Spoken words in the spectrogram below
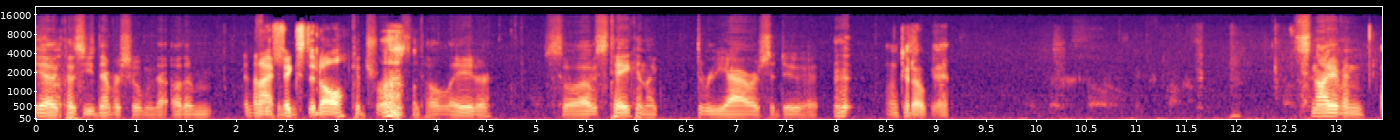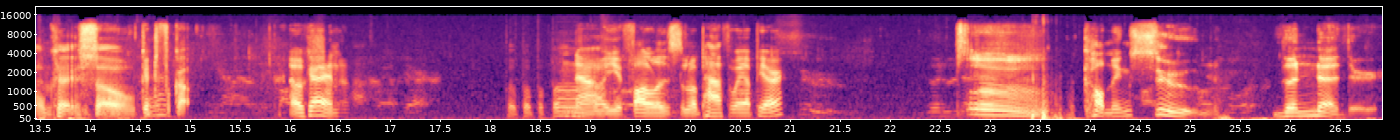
Yeah, because you never showed me that other And then I fixed it all. controls until later. So I was taking like three hours to do it. Okay, okay. it's not even. Okay, so get the fuck up. Okay, Boom, boom, boom, boom. now you follow this little pathway up here. Mm, coming soon. The Nether.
